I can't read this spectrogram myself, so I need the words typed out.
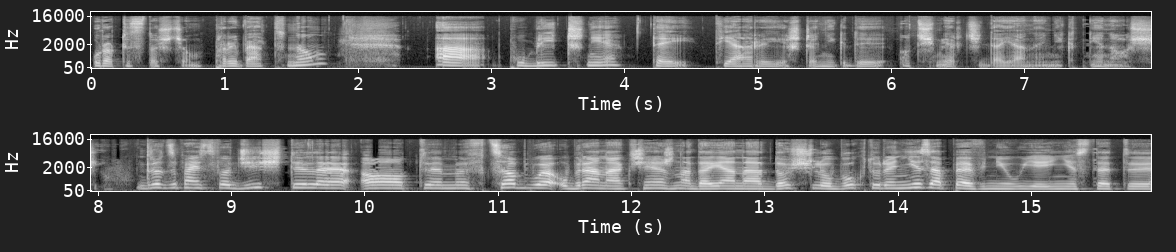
uroczystością prywatną, a publicznie tej tiary jeszcze nigdy od śmierci Dajany nikt nie nosił. Drodzy Państwo, dziś tyle o tym, w co była ubrana księżna Diana do ślubu, który nie zapewnił jej niestety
